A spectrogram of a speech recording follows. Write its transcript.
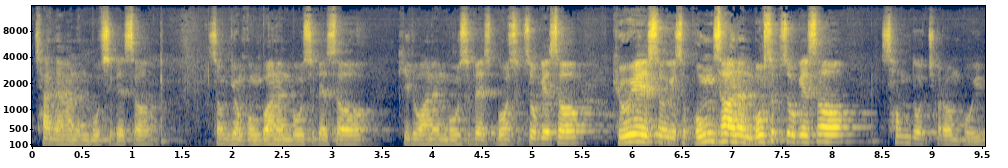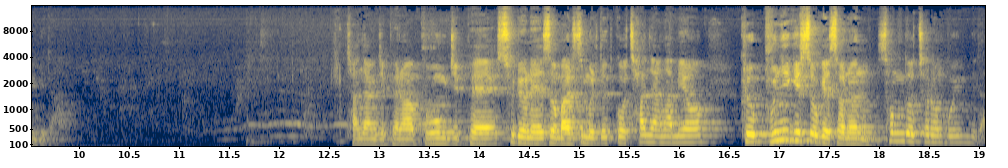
찬양하는 모습에서 성경 공부하는 모습에서 기도하는 모습의 모습 속에서 교회 속에서 봉사하는 모습 속에서 성도처럼 보입니다. 찬양 집회나 부흥 집회, 수련회에서 말씀을 듣고 찬양하며 그 분위기 속에서는 성도처럼 보입니다.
